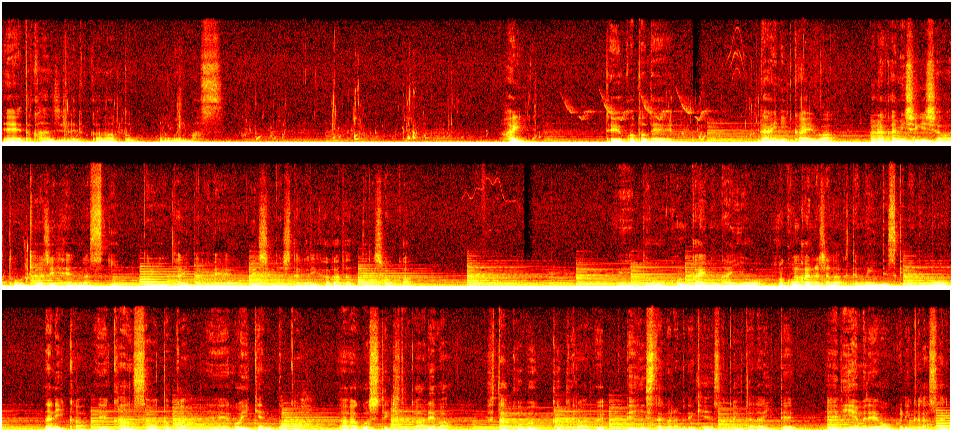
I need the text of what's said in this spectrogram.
えーと感じられるかなと思います。はいということで第2回は「村上主義者は東京事変が好き」というタイトルでお送りしましたがいかがだったでしょうか？えーと、今回の内容、まあ、今回のじゃなくてもいいんですけれども何か、えー、感想とか、えー、ご意見とかあご指摘とかあれば「ふたこブッククラブ」でインスタグラムで検索いただいて、えー、DM でお送りください、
